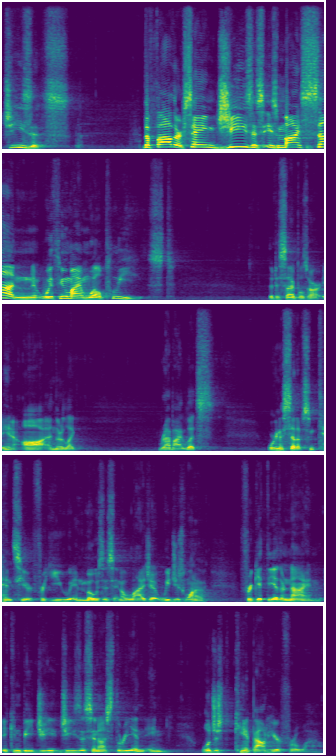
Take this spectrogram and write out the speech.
Jesus. The Father saying, Jesus is my son with whom I am well pleased. The disciples are in awe and they're like, Rabbi, let's we're going to set up some tents here for you and Moses and Elijah. We just want to forget the other nine. It can be G- Jesus and us three, and, and we'll just camp out here for a while.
